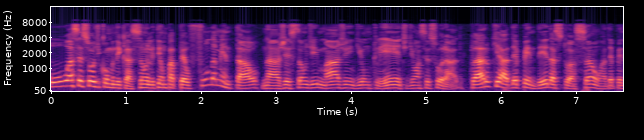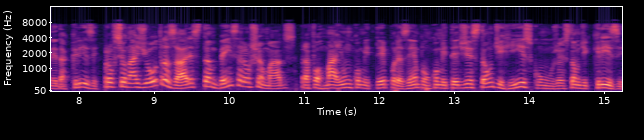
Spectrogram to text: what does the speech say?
O assessor de comunicação ele tem um papel fundamental na gestão de imagem de um cliente, de um assessorado. Claro que a depender da situação, a depender da crise, profissionais de outras áreas também serão chamados para formar um comitê, por exemplo, um comitê de gestão de risco, uma gestão de crise.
